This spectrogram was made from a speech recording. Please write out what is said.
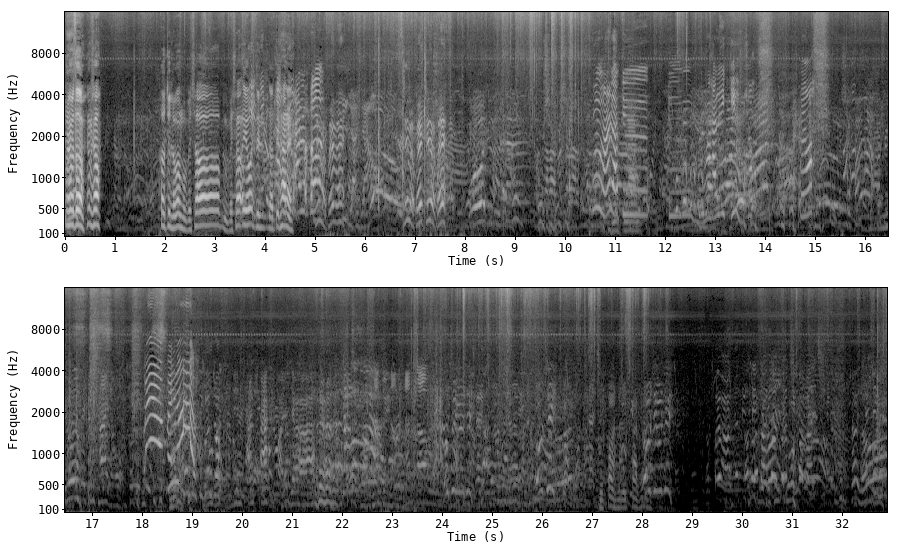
nhưng mà sao nhưng sao thôi, tôi lắm một cái sao một cái sao yêu tôi là tôi này. chế mà bé mà từ mà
